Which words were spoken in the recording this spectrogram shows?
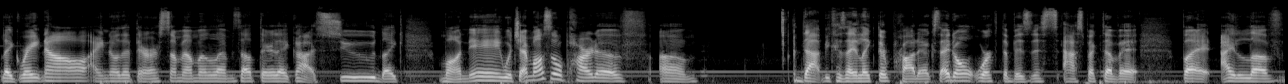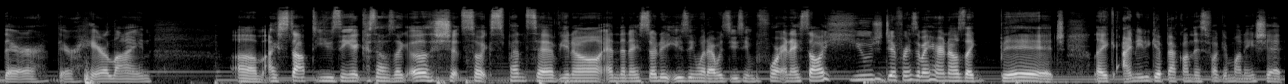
Like right now, I know that there are some MLMs out there that got sued, like Monat, which I'm also a part of. Um, that because I like their products. I don't work the business aspect of it, but I love their their hairline. Um, I stopped using it because I was like, oh, this shit's so expensive, you know? And then I started using what I was using before and I saw a huge difference in my hair and I was like, bitch, like I need to get back on this fucking money shit.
